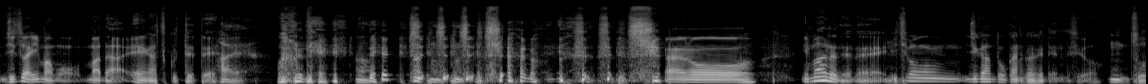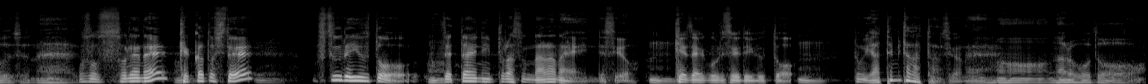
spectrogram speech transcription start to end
実は今もまだ映画作ってて、はい。これで、うん あの、あの今まででね、一番時間とお金かけてるんですよ。うんそうですよね。そうそれね、結果として、普通で言うと絶対にプラスにならないんですよ、うん、経済合理性で言うと、うん、でもやってみたかったんですよね。ああなるほど。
